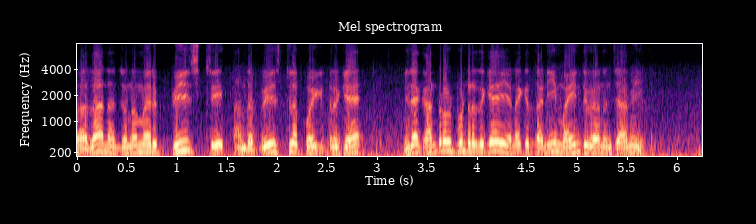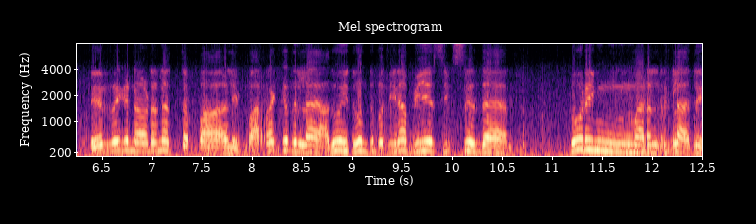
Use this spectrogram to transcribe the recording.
அதான் நான் சொன்ன மாதிரி பீஸ்ட் அந்த பீஸ்ட்டில் போய்கிட்டு இருக்கேன் இதை கண்ட்ரோல் பண்ணுறதுக்கே எனக்கு தனி மைண்ட் வேணும் சாமி. தெருக்குன உடனே த- பாலி பறக்குது இல்லை அதுவும் இது வந்து பார்த்தீங்கன்னா பிஎஸ் சிக்ஸ் இந்த டூரிங் மாடல் இருக்குல்ல அது.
